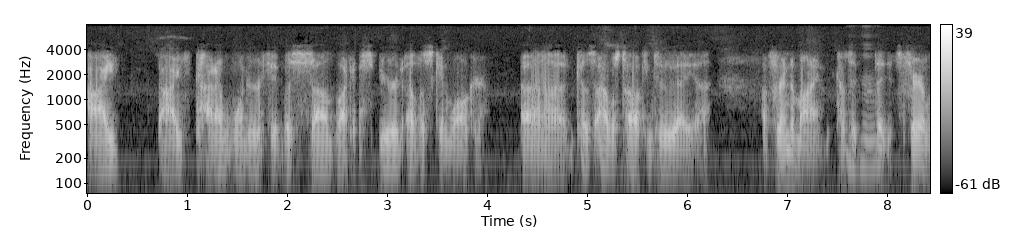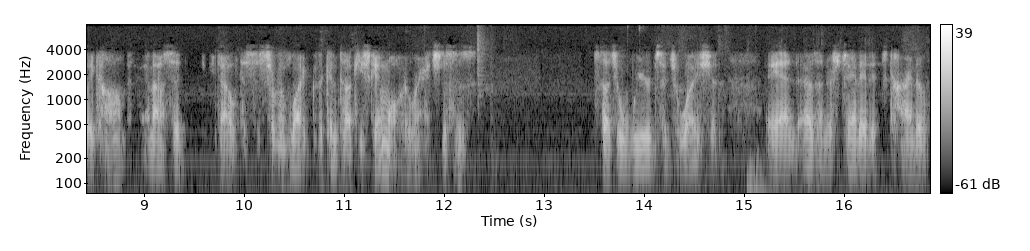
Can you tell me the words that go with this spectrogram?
I I kind of wonder if it was some like a spirit of a skinwalker because I was talking to a uh, a friend of mine because it, it's fairly common, and I said, you know, this is sort of like the Kentucky Skinwalker Ranch. This is such a weird situation, and as I understand it, it's kind of.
